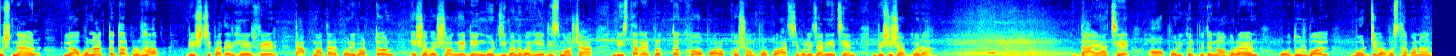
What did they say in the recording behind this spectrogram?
উষ্ণায়ন, লবণাক্ততার প্রভাব বৃষ্টিপাতের হেরফের, তাপমাত্রার পরিবর্তন, এসবের সঙ্গে ডেঙ্গুর জীবাণুবাহী এডিস মশা, বিস্তারের প্রত্যক্ষ ও পরোক্ষ সম্পর্ক আছে বলে জানিয়েছেন বিশেষজ্ঞরা। দায় আছে অপরিকল্পিত নগরায়ন ও দুর্বল বর্জ্য ব্যবস্থাপনার।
